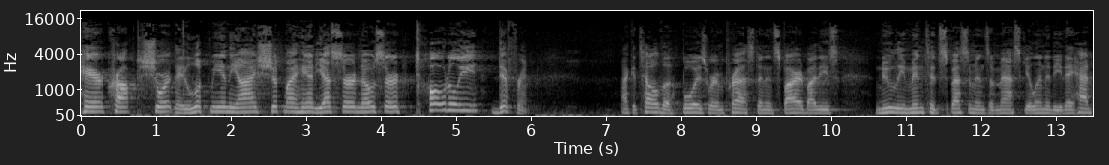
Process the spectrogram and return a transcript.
hair cropped short. They looked me in the eye, shook my hand. Yes, sir. No, sir. Totally different. I could tell the boys were impressed and inspired by these newly minted specimens of masculinity. They had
